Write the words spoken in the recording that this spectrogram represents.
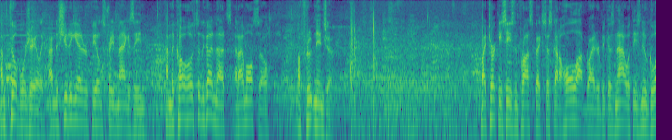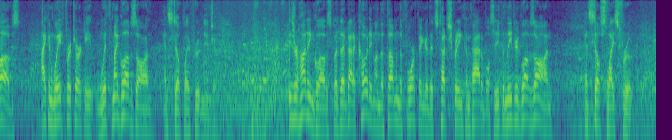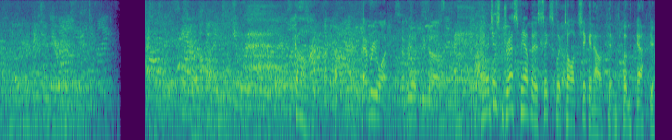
I'm Phil Bourjaily. I'm the shooting editor of Field and Stream magazine. I'm the co-host of the Gun Nuts, and I'm also a fruit ninja. My turkey season prospects just got a whole lot brighter because now with these new gloves, I can wait for a turkey with my gloves on and still play Fruit Ninja. These are hunting gloves, but they've got a coating on the thumb and the forefinger that's touchscreen compatible, so you can leave your gloves on and still slice fruit. God, Everyone, everyone you know. man, just dress me up in a six foot tall chicken outfit and put me out here.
